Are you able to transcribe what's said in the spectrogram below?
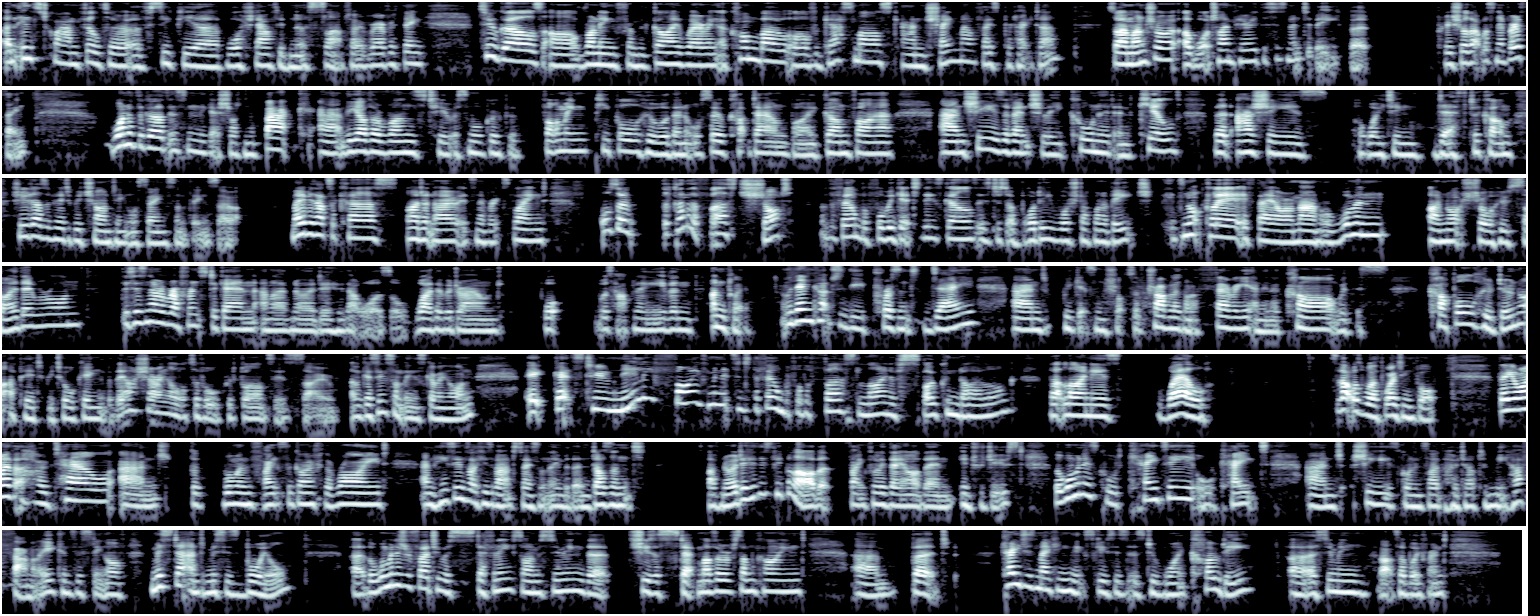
an Instagram filter of sepia washed outedness slapped over everything. Two girls are running from a guy wearing a combo of gas mask and chainmail face protector. So I'm unsure at what time period this is meant to be, but pretty sure that was never a thing. One of the girls instantly gets shot in the back, and the other runs to a small group of farming people who are then also cut down by gunfire. And she is eventually cornered and killed, but as she is awaiting death to come, she does appear to be chanting or saying something. So maybe that's a curse. I don't know. It's never explained. Also, the kind of the first shot of the film before we get to these girls is just a body washed up on a beach. It's not clear if they are a man or a woman. I'm not sure whose side they were on. This is never referenced again, and I have no idea who that was or why they were drowned, what was happening, even unclear. We then cut to the present day, and we get some shots of travelling on a ferry and in a car with this couple who do not appear to be talking, but they are sharing a lot of awkward glances, so I'm guessing something is going on. It gets to nearly five minutes into the film before the first line of spoken dialogue. That line is, Well, so that was worth waiting for. They arrive at a hotel and the woman thanks the guy for the ride and he seems like he's about to say something but then doesn't. I've no idea who these people are, but thankfully they are then introduced. The woman is called Katie or Kate, and she's gone inside the hotel to meet her family, consisting of Mr. and Mrs. Boyle. Uh, the woman is referred to as Stephanie, so I'm assuming that she's a stepmother of some kind. Um, but Kate is making the excuses as to why Cody, uh, assuming that's her boyfriend,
